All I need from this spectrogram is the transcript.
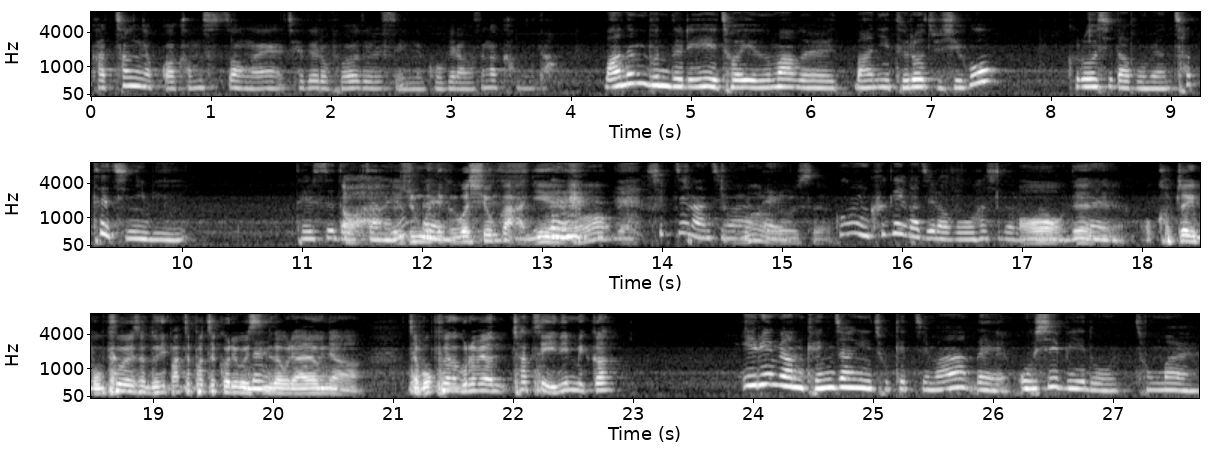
가창력과 감수성을 제대로 보여드릴 수 있는 곡이라고 생각합니다. 많은 분들이 저희 음악을 많이 들어주시고 그러시다 보면 차트 진입이 될 수도 아, 있잖아요. 요즘 근데 네. 그거 쉬운 거 아니에요. 네. 쉽진 않지만 정말 네. 어려웠어요. 꿈은 크게 가지라고 하시더라고요. 어, 네네. 어, 갑자기 목표에서 눈이 반짝반짝거리고 네. 있습니다, 우리 아영냐. 자, 네. 목표는 그러면 차트 1입니까? 1위면 굉장히 좋겠지만 네, 50위도 정말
